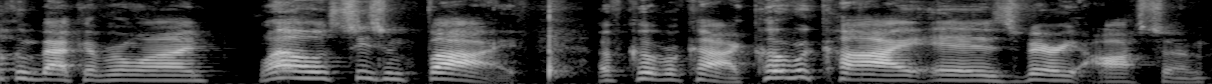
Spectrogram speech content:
Welcome back everyone. Well, season 5 of Cobra Kai. Cobra Kai is very awesome.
